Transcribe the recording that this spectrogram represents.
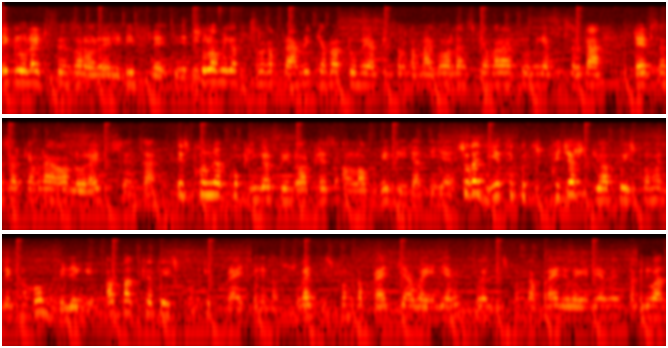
एक लो लाइट सेंसर और एलईडी फ्लैश दी जाती है। सोलह मेगा पिक्सल का primary camera, two mega pixel का micro lens camera, two mega pixel का डेड सेंसर कैमरा और लो लाइट सेंसर। इस फ़ोन में आपको फिंगरप्रिंट और फेस अनलॉक भी दी जाती है। सो गाइज़ ये थे कुछ फीचर्स जो आपको इस फ़ोन में देखने को मिलेंगे। अब बात करते हैं इस फ़ोन के प्राइस को लेकर। सो गाइज़ इस फ़ोन का प्राइस क्या होगा इंडिया में? सो गाइज़ इस फ़ोन का प्राइस होगा इंडिया में तकरीबन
